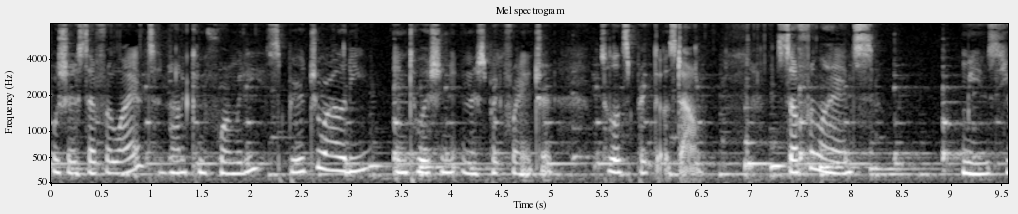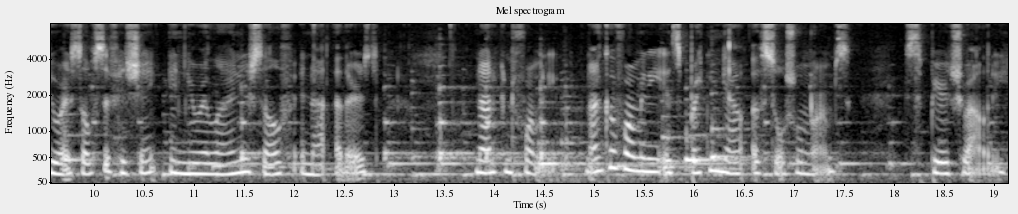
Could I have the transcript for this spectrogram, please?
which are self reliance, nonconformity, spirituality, intuition, and respect for nature. So let's break those down. Self reliance means you are self sufficient and you rely on yourself and not others. Nonconformity. Nonconformity is breaking out of social norms. Spirituality.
